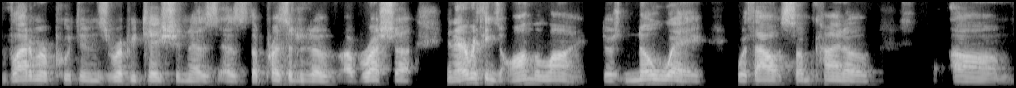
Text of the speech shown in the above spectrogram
Vladimir Putin's reputation as as the president of, of Russia, and everything's on the line. There's no way without some kind of um,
